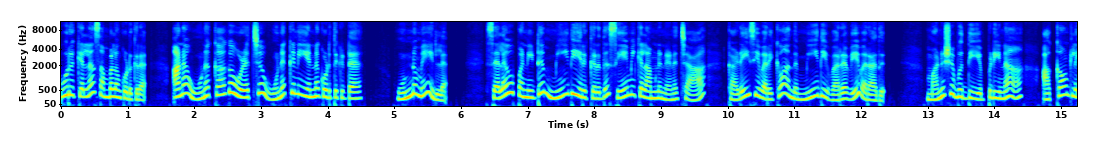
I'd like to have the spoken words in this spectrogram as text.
ஊருக்கெல்லாம் சம்பளம் கொடுக்கற. ஆனா உனக்காக உழைச்ச உனக்கு நீ என்ன கொடுத்துக்கிட்ட? ஒண்ணுமே இல்ல. செலவு பண்ணிட்டு மீதி இருக்கிறத சேமிக்கலாம்னு நினைச்சா கடைசி வரைக்கும் அந்த மீதி வரவே வராது. மனுஷ புத்தி எப்படின்னா அக்கவுண்ட்ல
